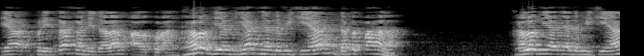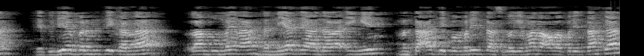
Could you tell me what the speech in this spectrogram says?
ya perintahkan di dalam Al-Quran. Kalau dia niatnya demikian, dapat pahala. Kalau niatnya demikian, itu dia berhenti karena lampu merah dan niatnya adalah ingin mentaati pemerintah sebagaimana Allah perintahkan,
